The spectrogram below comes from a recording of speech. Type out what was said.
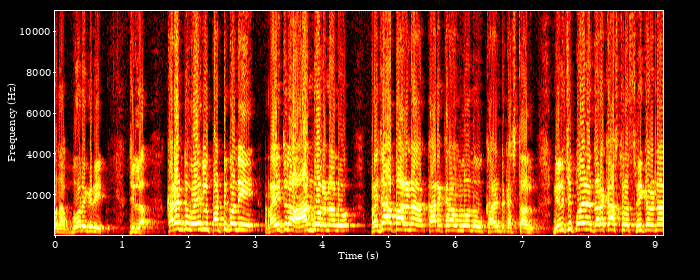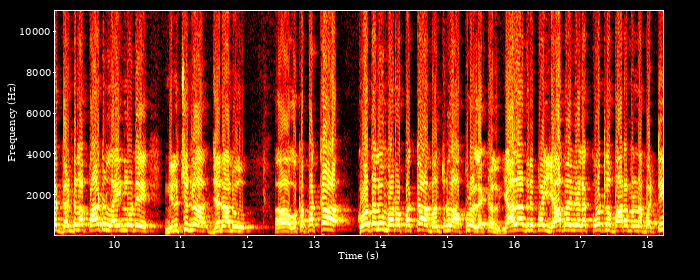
మన భువనగిరి జిల్లా. కరెంటు వైర్లు పట్టుకొని రైతుల ఆందోళనలు ప్రజాపాలన కార్యక్రమంలోనూ కరెంటు కష్టాలు. నిలిచిపోయిన దరఖాస్తుల స్వీకరణ గంటల పాటు లైన్లోనే నిలుచున్న జనాలు. ఒక పక్క కోతలు మరో పక్క మంత్రుల అప్పుల లెక్కలు. యాదాద్రిపై యాభై వేల కోట్ల భారమన్న బట్టి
